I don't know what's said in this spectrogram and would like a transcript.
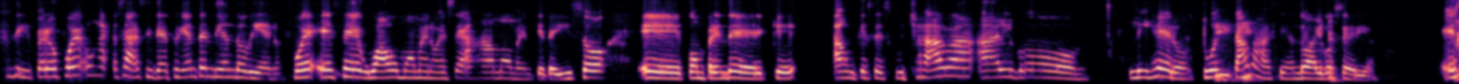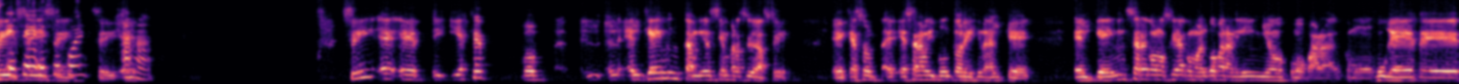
sí, pero fue un, o sea, si te estoy entendiendo bien, fue ese wow moment o ese aha moment que te hizo eh, comprender que aunque se escuchaba algo ligero, tú estabas haciendo algo serio. sí, ese, sí, fue? Sí, eh, Ajá. sí eh, y es que pues, el, gaming también siempre ha sido así. que eso, ese era mi punto original, que el gaming se reconocía como algo para niños, como para como un juguete.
